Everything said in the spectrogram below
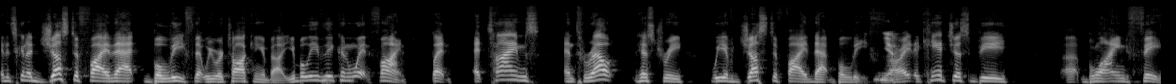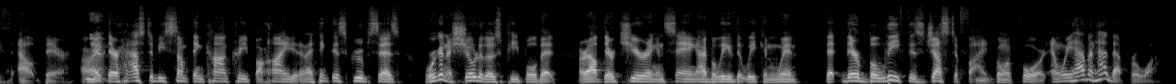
and it's going to justify that belief that we were talking about. You believe they can win, fine. But at times and throughout history, we have justified that belief. Yeah. All right. It can't just be uh, blind faith out there. All right. Yeah. There has to be something concrete behind it. And I think this group says we're going to show to those people that are out there cheering and saying, I believe that we can win, that their belief is justified mm. going forward. And we haven't had that for a while.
